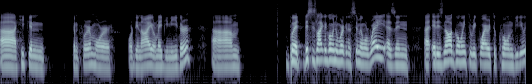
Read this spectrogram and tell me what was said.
Uh, he can confirm or, or deny, or maybe neither. Um, but this is likely going to work in a similar way, as in uh, it is not going to require to clone video,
